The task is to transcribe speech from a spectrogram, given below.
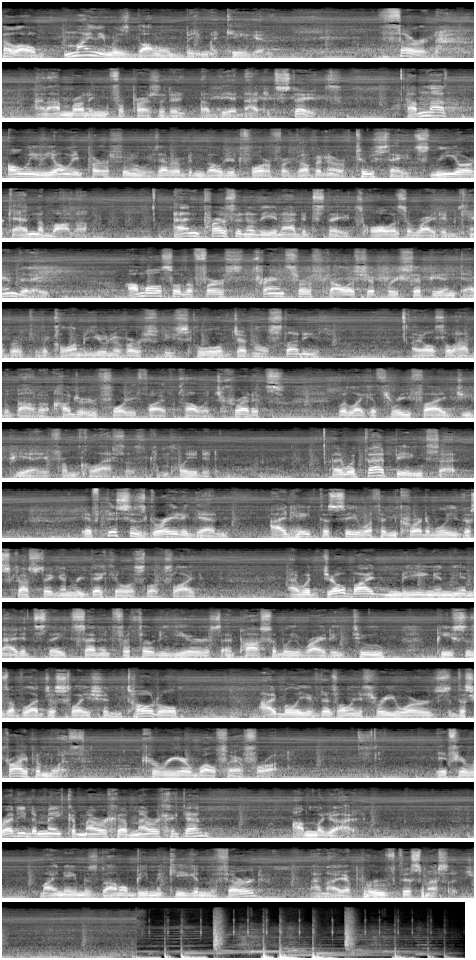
Hello, my name is Donald B. McKiegan, third, and I'm running for President of the United States. I'm not only the only person who's ever been voted for for governor of two states, New York and Nevada, and President of the United States, all as a write in candidate. I'm also the first transfer scholarship recipient ever to the Columbia University School of General Studies. I also have about 145 college credits with like a 3.5 GPA from classes completed. And with that being said, if this is great again, I'd hate to see what incredibly disgusting and ridiculous looks like. And with Joe Biden being in the United States Senate for 30 years and possibly writing two pieces of legislation total, I believe there's only three words to describe him with career welfare fraud. If you're ready to make America America again, I'm the guy. My name is Donald B. McKiegan III, and I approve this message.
